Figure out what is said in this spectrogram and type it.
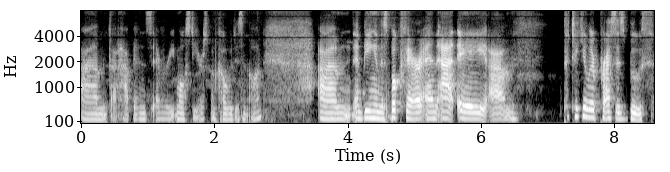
um, that happens every most years when COVID isn't on, um, and being in this book fair and at a um, particular press's booth,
